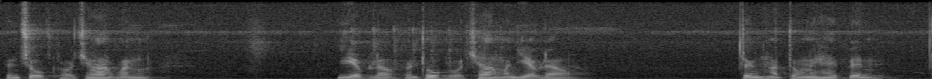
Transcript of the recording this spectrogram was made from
เป็นสุขตัวช่างมันเหยียบแล้วเป็นทุกข์ตัวช่างมันเหยียบแล้ว จึงหัดตรงนี้ให้เป็นท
